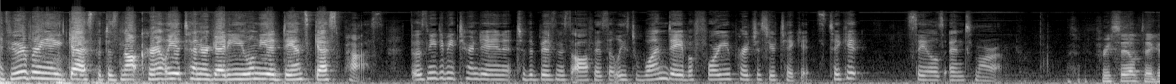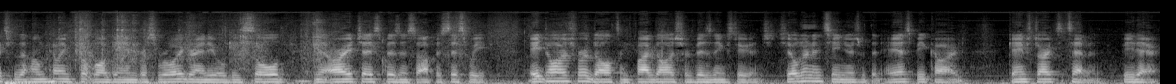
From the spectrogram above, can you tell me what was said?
If you are bringing a guest that does not currently attend Righetti, you will need a dance guest pass. Those need to be turned in to the business office at least one day before you purchase your tickets. Ticket sales end tomorrow. Pre-sale tickets for the homecoming football game versus Arroyo Grande will be sold in the RHS business office this week. $8 for adults and $5 for visiting students. Children and seniors with an ASB card. Game starts at 7. Be there.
